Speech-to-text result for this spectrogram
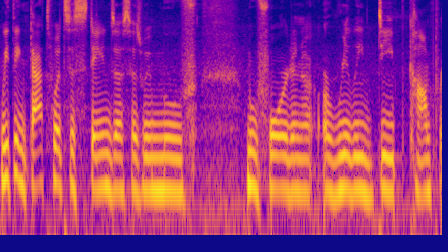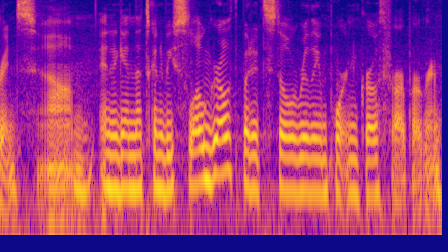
we think that's what sustains us as we move move forward in a, a really deep conference. Um, and again, that's going to be slow growth, but it's still really important growth for our program.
